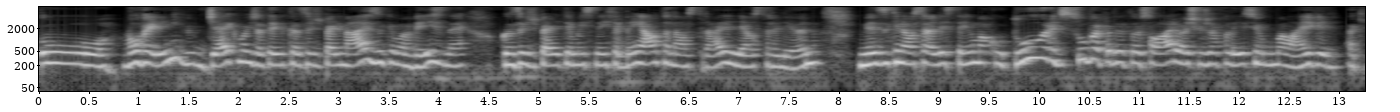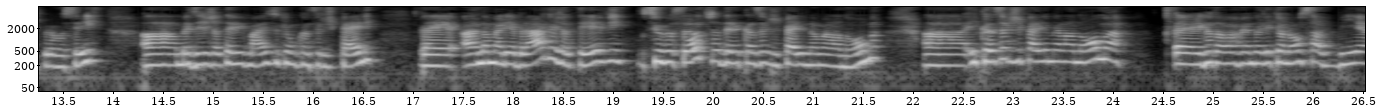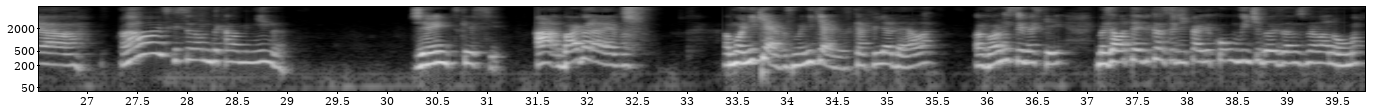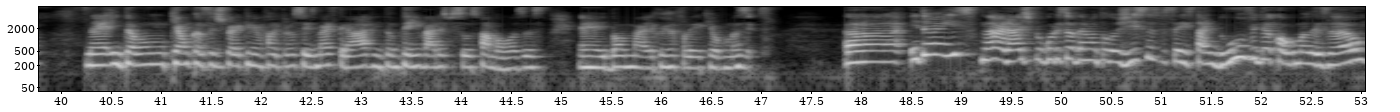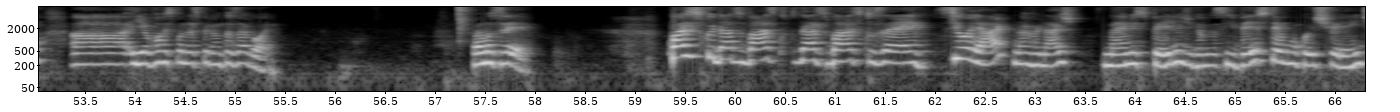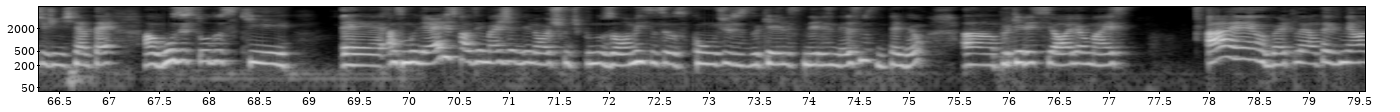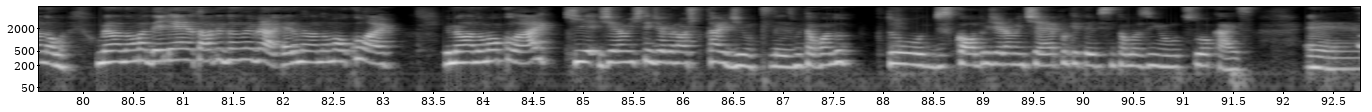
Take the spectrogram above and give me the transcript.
o Wolverine, o Jackman, já teve câncer de pele mais do que uma vez, né? O câncer de pele tem uma incidência bem alta na Austrália, ele é australiano. Mesmo que na Austrália eles tenham uma cultura de super protetor solar, eu acho que eu já falei isso em alguma live aqui para vocês. Uh, mas ele já teve mais do que um câncer de pele. É, a Ana Maria Braga já teve, o Silvio Santos já teve câncer de pele não melanoma. Uh, e câncer de pele melanoma, é, que eu tava vendo ali que eu não sabia. Ah, esqueci o nome daquela menina. Gente, esqueci. Ah, Bárbara Evans. A Monique Evans, Monique Evans, que é a filha dela. Agora não sei mais quem. Mas ela teve câncer de pele com 22 anos, melanoma. Né? Então, que é um câncer de pele, que nem eu falei pra vocês, mais grave. Então, tem várias pessoas famosas. É, e Bob Marley, que eu já falei aqui algumas vezes. Uh, então é isso. Na verdade, procure seu dermatologista se você está em dúvida com alguma lesão. Uh, e eu vou responder as perguntas agora. Vamos ver. Quais os cuidados básicos? Cuidados básicos é se olhar, na verdade, né, no espelho, digamos assim, ver se tem alguma coisa diferente. A gente tem até alguns estudos que é, as mulheres fazem mais diagnóstico, tipo, nos homens, nos seus cônjuges, do que eles neles mesmos, entendeu? Uh, porque eles se olham mais. Ah, é, Roberto Leal teve melanoma. O melanoma dele é, eu tava tentando lembrar, era o melanoma ocular. E o melanoma ocular, que geralmente tem diagnóstico tardio mesmo. Então, quando tu descobre, geralmente é porque teve sintomas em outros locais. É...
